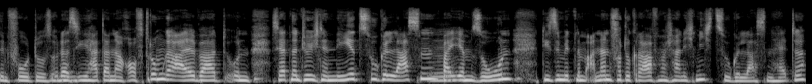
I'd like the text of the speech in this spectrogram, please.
den Fotos. Oder mhm. sie hat dann auch oft rumgealbert und sie hat natürlich eine Nähe zugelassen mhm. bei ihrem Sohn, die sie mit einem anderen Fotografen wahrscheinlich nicht zugelassen hätte.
